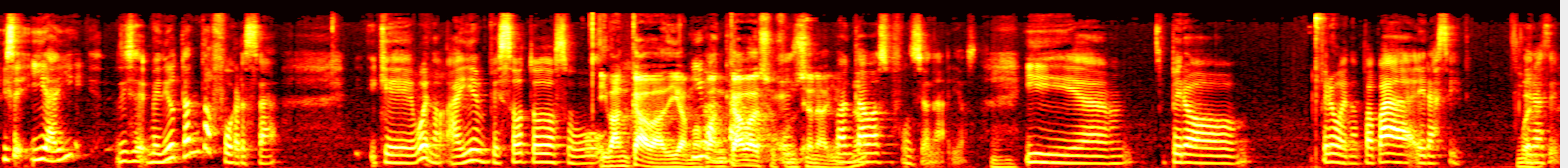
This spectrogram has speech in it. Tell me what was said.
Dice, y ahí, dice, me dio tanta fuerza y que, bueno, ahí empezó todo su... Y bancaba, digamos, y bancaba, a sus funcionarios. ¿no? Bancaba a sus funcionarios. Y, eh, pero, pero bueno, papá era así. Bueno. Era así.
